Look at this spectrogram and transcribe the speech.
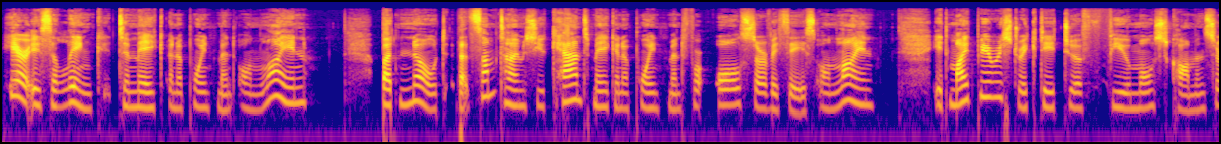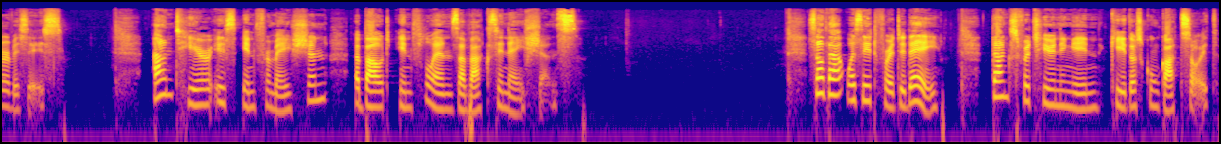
Here is a link to make an appointment online, but note that sometimes you can't make an appointment for all services online. It might be restricted to a few most common services. And here is information about influenza vaccinations. So that was it for today. Thanks for tuning in. Kiitos kun katsoit.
